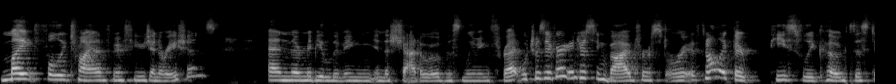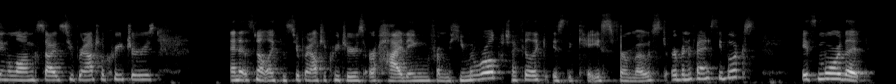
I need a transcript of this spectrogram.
might fully triumph in a few generations. And they're maybe living in the shadow of this looming threat, which was a very interesting vibe for a story. It's not like they're peacefully coexisting alongside supernatural creatures, and it's not like the supernatural creatures are hiding from the human world, which I feel like is the case for most urban fantasy books. It's more that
